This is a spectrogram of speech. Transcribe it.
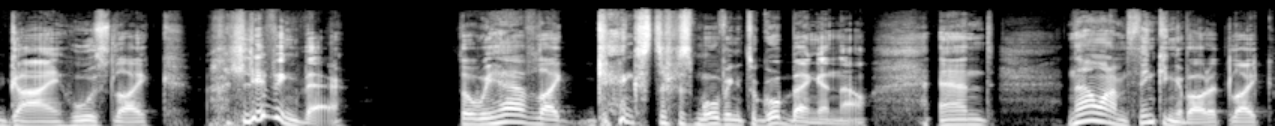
guy who's like living there. So we have like gangsters moving to Gubbengen now. And now when I'm thinking about it, like,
